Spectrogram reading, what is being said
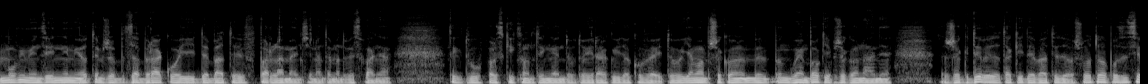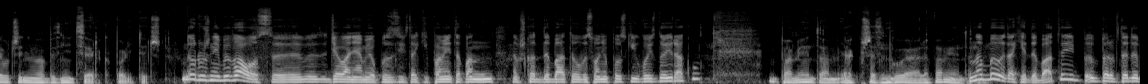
Mówi między innymi o tym, że zabrakło jej debaty w parlamencie na temat wysłania tych dwóch polskich kontyngentów do Iraku i do Kuwejtu. Ja mam przekon głębokie przekonanie, że gdyby do takiej debaty doszło, to opozycja uczyniłaby z niej cyrk polityczny. No różnie bywało z działaniami opozycji w takich. Pamięta pan na przykład debatę o wysłaniu polskich wojsk do Iraku? Pamiętam, jak przez mgłę, ale pamiętam. No były takie debaty i wtedy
